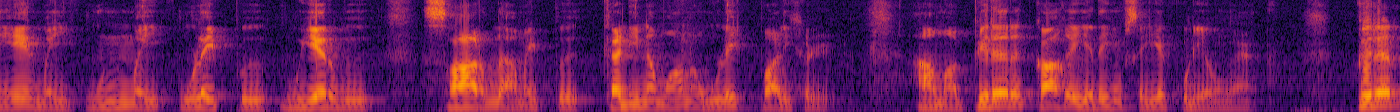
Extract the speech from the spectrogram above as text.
நேர்மை உண்மை உழைப்பு உயர்வு சார்ந்த அமைப்பு கடினமான உழைப்பாளிகள். ஆமாம் பிறருக்காக எதையும் செய்யக்கூடியவங்க. பிறர்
